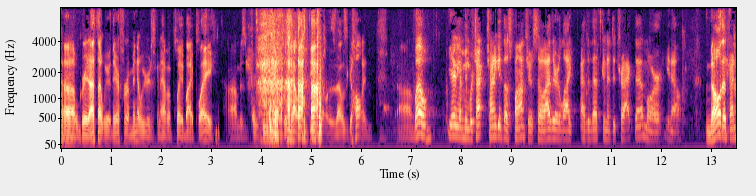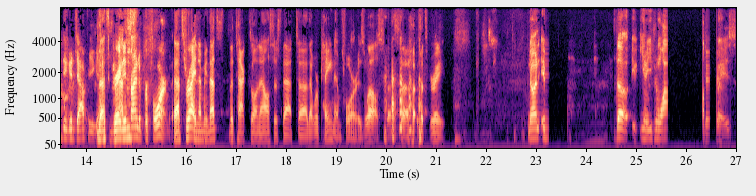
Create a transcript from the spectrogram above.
Um, great. I thought we were there for a minute. We were just going to have a play by play, as, as detailed as that was, detailed as that was going. Um, well, yeah, I mean, we're try- trying to get those sponsors, so either like either that's going to detract them, or you know, no, that's trying to do a good job for you guys. That's great. That's trying to perform. That's right. And I mean, that's the tactical analysis that uh, that we're paying him for as well. So that's uh, that's great. No, and it, the you know you can watch ways,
